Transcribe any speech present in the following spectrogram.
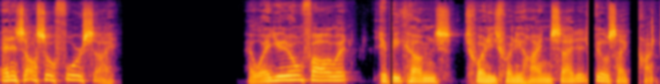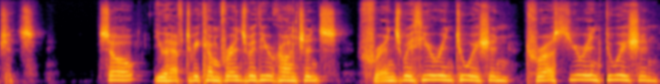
and it's also foresight. And when you don't follow it, it becomes 2020 hindsight. It feels like conscience. So you have to become friends with your conscience, friends with your intuition, trust your intuition,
